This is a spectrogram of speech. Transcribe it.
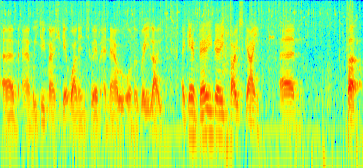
um, and we do manage to get one into him, and now we're on a reload. Again, very, very close game. Um, but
